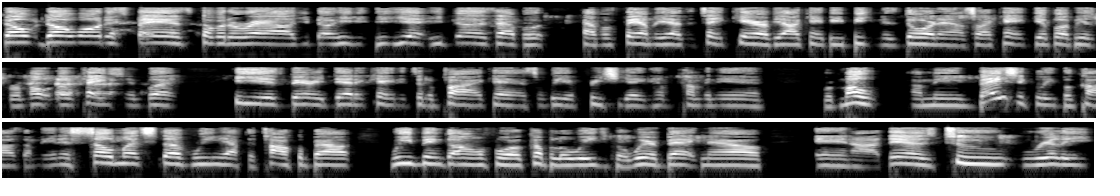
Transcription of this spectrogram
don't don't want his fans coming around. You know, he, he yeah, he does have a have a family he has to take care of. Y'all can't be beating his door down, so I can't give up his remote location. But he is very dedicated to the podcast, So we appreciate him coming in remote. I mean, basically because I mean, there's so much stuff we have to talk about. We've been gone for a couple of weeks, but we're back now, and uh, there's two really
